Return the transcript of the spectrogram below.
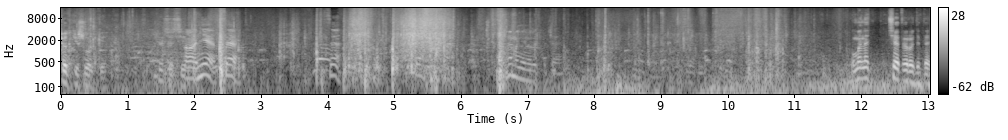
тітки Шурки. А, ні, все. Все. Вже мені не вистачає. У мене четверо дітей.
